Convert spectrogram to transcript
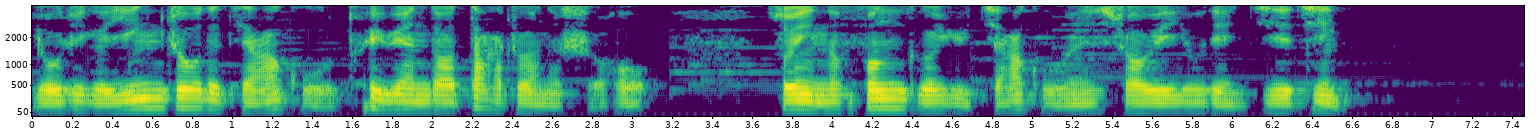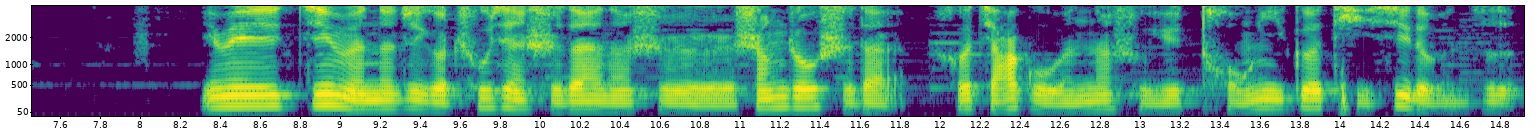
由这个殷周的甲骨蜕变到大篆的时候，所以呢风格与甲骨文稍微有点接近。因为金文的这个出现时代呢是商周时代，和甲骨文呢属于同一个体系的文字，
